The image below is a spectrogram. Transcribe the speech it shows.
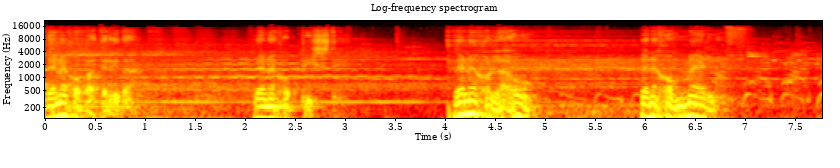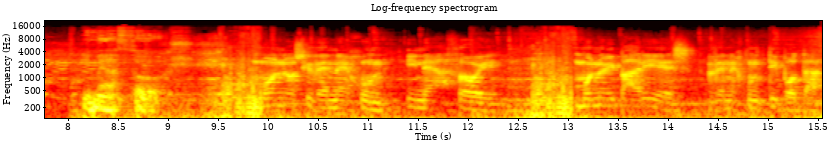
Δεν έχω πατρίδα. Δεν έχω πίστη. Δεν έχω λαό. Δεν έχω μέλλον. Είμαι αθώος. Μόνο όσοι δεν έχουν είναι αθώοι. Μόνο οι παρείες δεν έχουν τίποτα.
